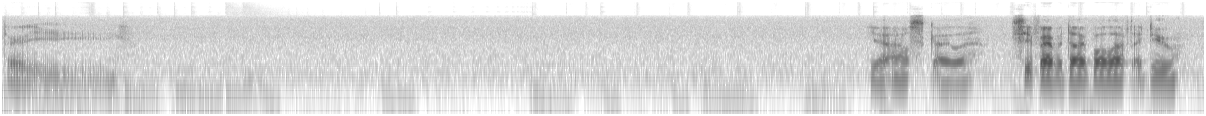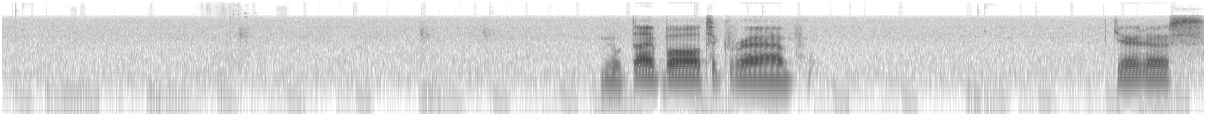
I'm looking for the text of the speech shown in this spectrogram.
Thirty. Yeah, I'll Skyla. See if I have a dive ball left. I do. We'll dive ball to grab Gyarados.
